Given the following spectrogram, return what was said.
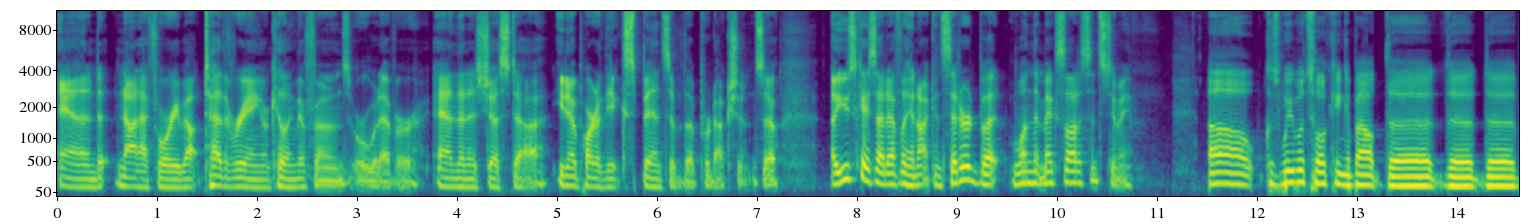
and not have to worry about tethering or killing their phones or whatever. And then it's just, uh, you know, part of the expense of the production. So a use case I definitely had not considered, but one that makes a lot of sense to me. Oh, because we were talking about the the the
